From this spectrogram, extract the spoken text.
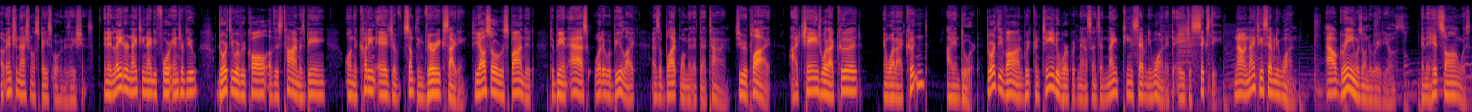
of international space organizations. In a later 1994 interview, Dorothy would recall of this time as being on the cutting edge of something very exciting. She also responded to being asked what it would be like as a black woman at that time. She replied, I changed what I could, and what I couldn't, I endured. Dorothy Vaughan would continue to work with NASA until 1971 at the age of 60. Now, in 1971, Al Green was on the radio, and the hit song was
